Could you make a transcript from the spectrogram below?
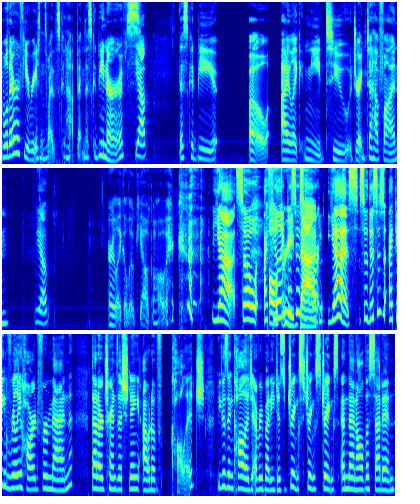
Well, there are a few reasons why this could happen. This could be nerves. Yep. This could be, oh, I like need to drink to have fun, Yep. or like a low key alcoholic. Yeah. So I feel All like this is bad. hard. Yes. So this is I think really hard for men that are transitioning out of college because in college everybody just drinks, drinks, drinks, and then all of a sudden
